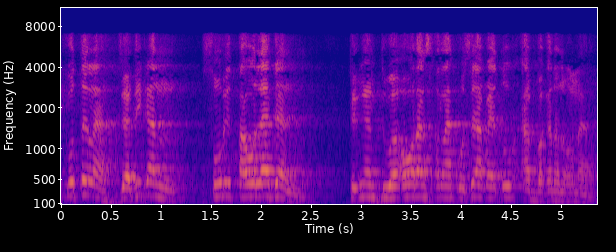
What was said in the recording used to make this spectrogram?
Ikutilah, jadikan suri tauladan dengan dua orang setelah siapa itu Abu Bakar dan Umar.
